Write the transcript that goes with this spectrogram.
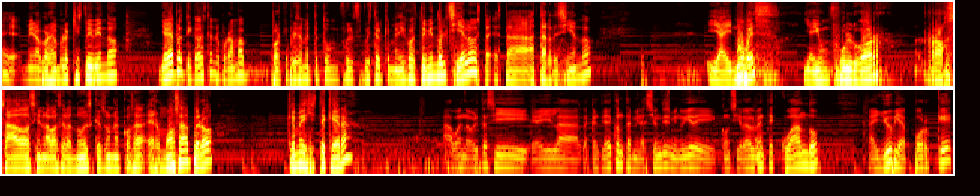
Eh, mira, por ejemplo, aquí estoy viendo. Ya había platicado esto en el programa porque precisamente tú fuiste el que me dijo, estoy viendo el cielo, está, está atardeciendo. y hay nubes y hay un fulgor rosado así en la base de las nubes que es una cosa hermosa, pero ¿qué me dijiste que era? Ah, bueno, ahorita sí, ahí la, la cantidad de contaminación disminuye de, considerablemente cuando hay lluvia, porque,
